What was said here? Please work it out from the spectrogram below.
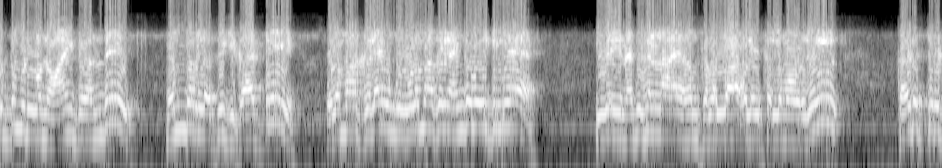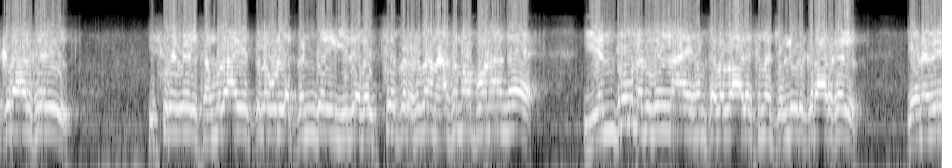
ஒட்டுமுடி ஒன்று வாங்கிட்டு வந்து மெம்பரில் தூக்கி காட்டி உலமாக்களை உங்கள் உலமாக்களை எங்க போயிட்டீங்க இதை நபிகள் நாயகம் சல்லா அலைஹி வஸல்லம் அவர்கள் தடுத்திருக்கிறார்கள். இஸ்ரேல் சமுதாயத்தில் உள்ள பெண்கள் இதை வச்ச பிறகுதான் நாசமா போனாங்க. என்றும் நபிகள் நாயகம் செலவாலேசன சொல்லியிருக்கிறார்கள். எனவே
